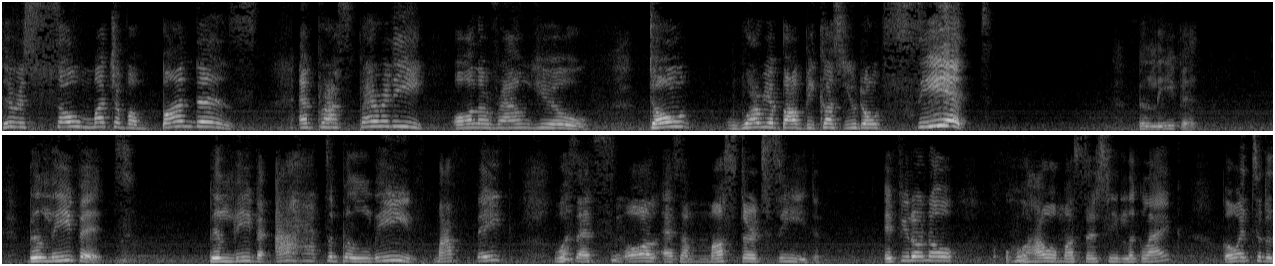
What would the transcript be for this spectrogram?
There is so much of abundance and prosperity all around you. Don't worry about because you don't see it. Believe it. Believe it. Believe it. I had to believe. My faith was as small as a mustard seed. If you don't know how a mustard seed look like, go into the,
